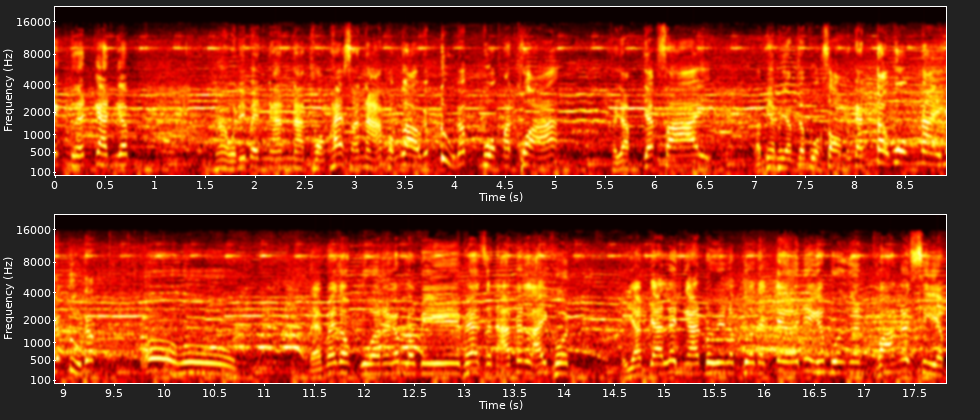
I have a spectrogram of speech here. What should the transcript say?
งเหมือนกันครับอ่าวันนี้เป็นงานหนักของแพทย์สนามของเราครับดูครับบวกหมัดขวา ขยับแยบซ้าย แล้วเมียพยายามจะบวกศอกเหมือนกันแต่วงในครับดูครับ โอ้โหแต่ไม่ต้องกลัวนะครับเรามีแพทย์สนามนั้นหลายคน พยายามจะเล่นงานบริเวณลำตัวแต่เจอนี่ครับบัวเงินขวางแล้วเสียบ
